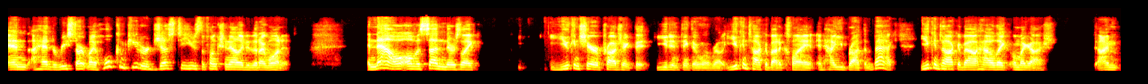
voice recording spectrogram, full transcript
and i had to restart my whole computer just to use the functionality that i wanted and now all of a sudden there's like you can share a project that you didn't think they were well you can talk about a client and how you brought them back. You can talk about how like oh my gosh i'm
